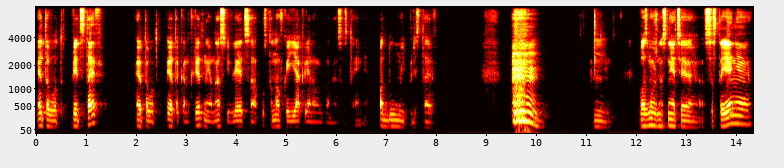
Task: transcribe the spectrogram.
Это вот представь, это вот это конкретное у нас является установкой якоря на выбранное состояние. Подумай, представь. Возможно снятие состояния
